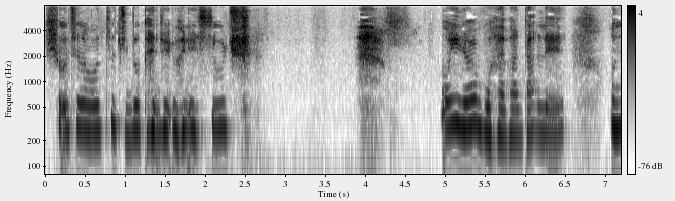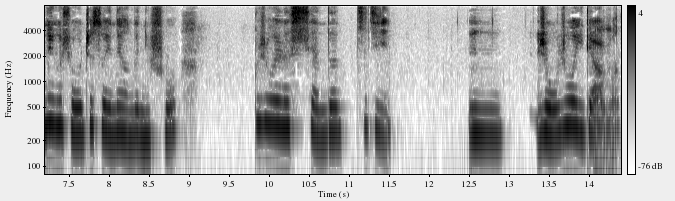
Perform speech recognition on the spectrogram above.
说起来，我自己都感觉有点羞耻。我一点也不害怕打雷。我那个时候之所以那样跟你说，不是为了显得自己，嗯，柔弱一点吗？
